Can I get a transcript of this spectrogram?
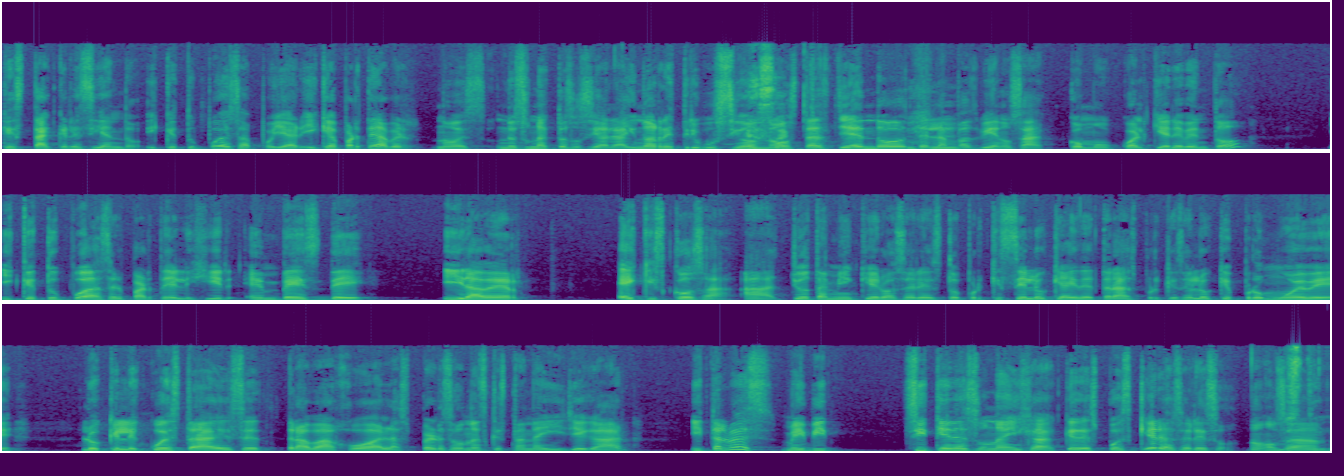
que está creciendo y que tú puedes apoyar y que aparte, a ver, no es, no es un acto social, hay una retribución, ¿no? Estás yendo, te la pasas bien, o sea, como cualquier evento, y que tú puedas ser parte de elegir en vez de ir a ver X cosa, ah, yo también quiero hacer esto porque sé lo que hay detrás, porque sé lo que promueve, lo que le cuesta ese trabajo a las personas que están ahí llegar. Y tal vez, maybe si tienes una hija que después quiere hacer eso, ¿no? O sea,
